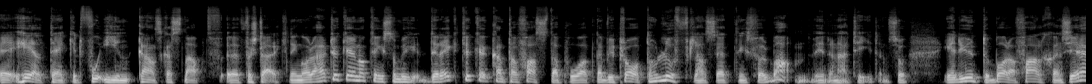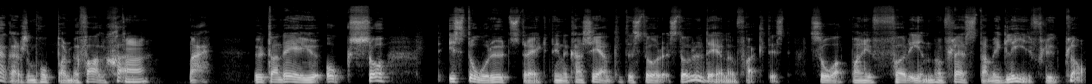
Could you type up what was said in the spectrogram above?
helt enkelt få in ganska snabbt eh, förstärkning. Och det här tycker jag är något som vi direkt tycker kan ta fasta på att när vi pratar om luftlandsättningsförband vid den här tiden så är det ju inte bara fallskärmsjägare som hoppar med fallskärm. Mm. Nej, utan det är ju också i stor utsträckning, kanske egentligen till större, större delen faktiskt, så att man ju för in de flesta med glidflygplan.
